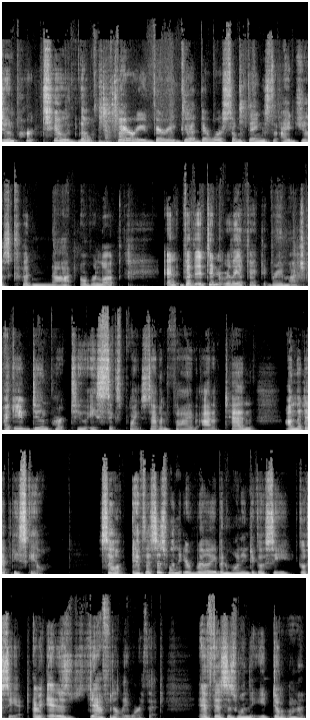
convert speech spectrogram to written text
Dune Part 2, though very, very good, there were some things that I just could not overlook and but it didn't really affect it very much. I gave Dune Part 2 a 6.75 out of 10 on the deputy scale. So, if this is one that you've really been wanting to go see, go see it. I mean, it is definitely worth it. If this is one that you don't want to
